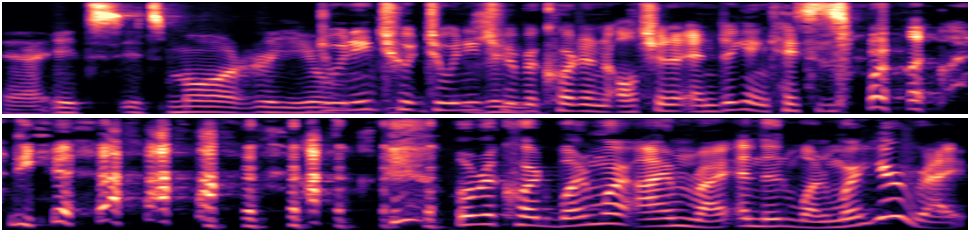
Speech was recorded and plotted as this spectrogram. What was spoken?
Yeah, it's it's more real. Do we need to? Do we need to record an alternate ending in case it's more like? we'll record one where I'm right and then one where you're right.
